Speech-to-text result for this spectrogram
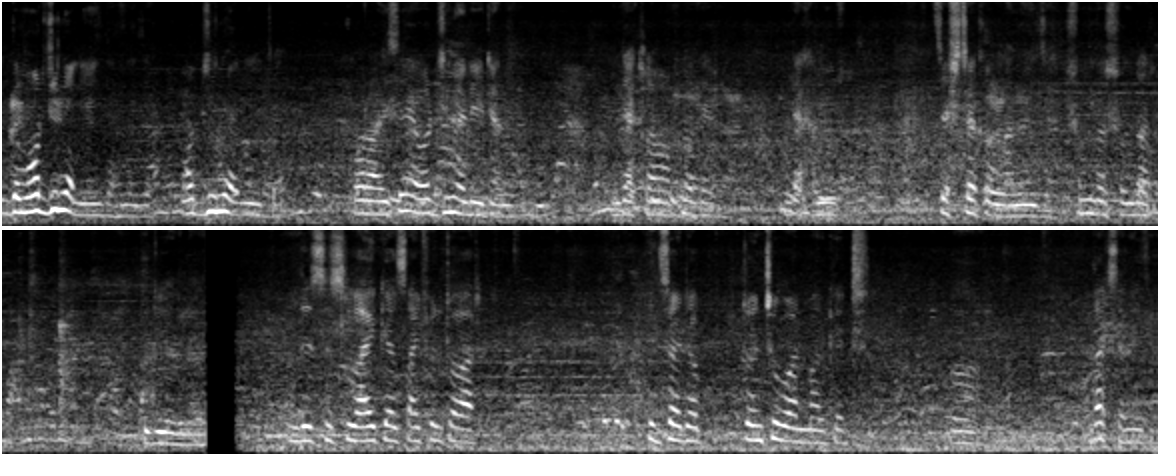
একদম অরিজিনালি এই দেখেন যে অরিজিনালি এইটা করা হয়েছে অরিজিনালি এটা দেখলাম আপনাদের, দেখানোর চেষ্টা করলাম এই যে, সুন্দর সুন্দর ভিডিওগুলো। This is like as Eiffel tower inside of twenty one market দেখছেন এই যে,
